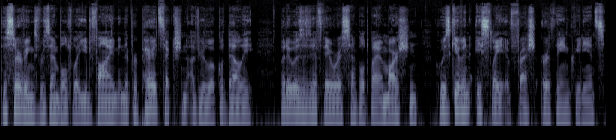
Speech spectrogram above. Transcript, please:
The servings resembled what you'd find in the prepared section of your local deli, but it was as if they were assembled by a Martian who was given a slate of fresh earthly ingredients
